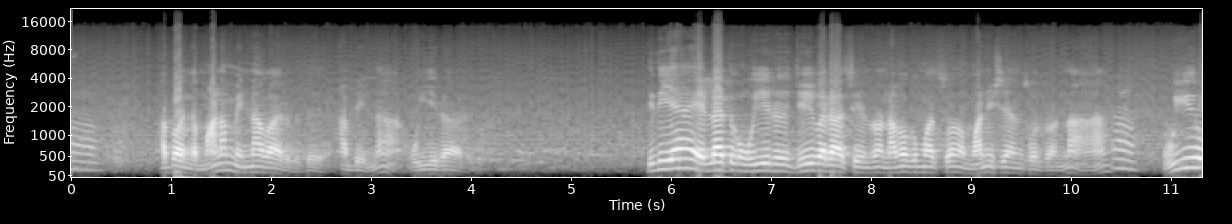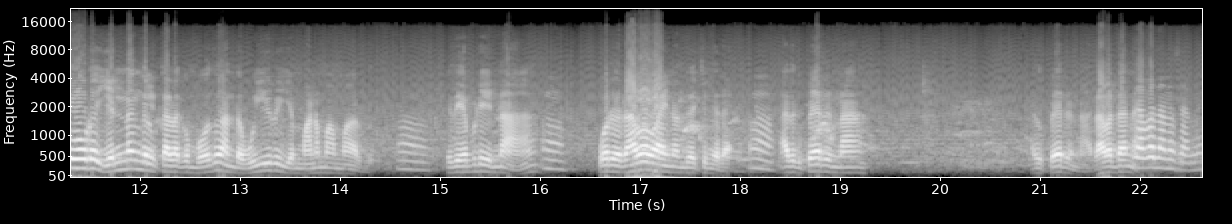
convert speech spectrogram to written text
ம், அப்போ அந்த மனம் என்னவா இருக்குது அப்படின்னா உயிரா இருக்குது. இது ஏன் எல்லாத்துக்கும் உயிர் ஜீவராசின்றோம் நமக்கு மட்டும் மனுஷன் சொல்றோம்னா உயிரோட எண்ணங்கள் கலக்கும் போது அந்த உயிர் என் மனமா மாறுது. இது எப்படின்னா ஒரு ரவை வாங்கிட்டு வந்து வச்சுங்கிற. அதுக்கு பேர் என்ன? அதுக்கு பேர் என்ன? ரவை தானே? ரவை தானே சாமி.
